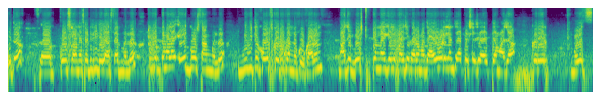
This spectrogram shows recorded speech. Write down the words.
इथं कोर्स लावण्यासाठी दिलेले असतात. म्हणलं तू फक्त मला एक गोष्ट सांग म्हणलं मी इथे कोर्स करू का नको कारण माझे वेस्ट पण नाही गेले पाहिजे कारण माझ्या आई वडिलांच्या अपेक्षा ज्या आहेत त्या माझ्या करिअर मुळेच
